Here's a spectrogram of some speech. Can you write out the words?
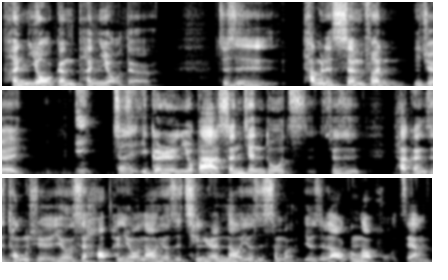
朋友跟朋友的，就是他们的身份，你觉得一就是一个人有办法身兼多职，就是他可能是同学，又是好朋友，然后又是情人，然后又是什么，又是老公老婆这样，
